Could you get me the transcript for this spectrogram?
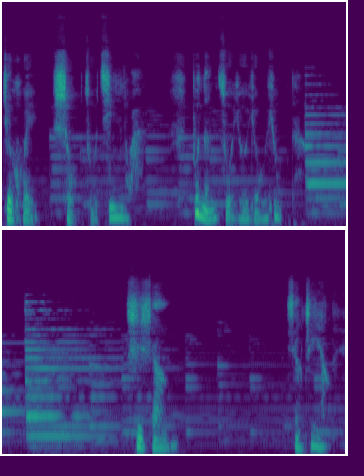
就会手足痉挛，不能左右游泳的。世上像这样的人。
